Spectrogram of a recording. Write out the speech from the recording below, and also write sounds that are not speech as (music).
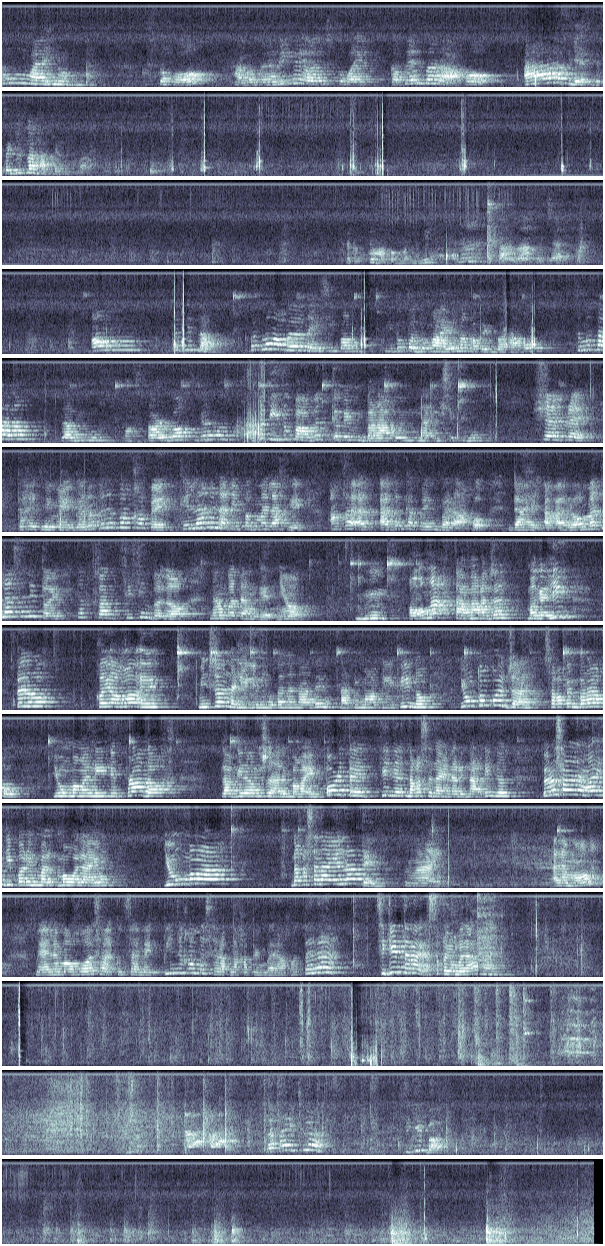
anong mainom? Gusto ko, habang malamig ngayon, gusto ko ay kape barako. Ah, sige, sige. Saglit lang ha, saglit lang. Sarap to habang mainit. (gasps) Tama ka dyan. Um, saglit lang. Ba't mo nga pala naisipang dito pa dumayo ng kape barako? Samantalang, lagi mo sa Starbucks, gano'n. Ba't dito pa? Ba't kape barako yung naisip mo? Siyempre, kahit may may ganang halapang kape, kailangan natin pagmalaki ang ka at ating kapeng barako dahil ang aroma at lasa nito'y napagsisimbolo ng Batanggenyo. Hmm, oo nga, tama ka dyan. Magaling. Pero, kaya nga eh, minsan nalilimutan na natin, nating mga Pilipino, yung tungkol dyan sa kapeng barako, yung mga native products, lagi na gusto natin mga imported, ganyan, nakasanayan na rin natin yun. Pero sana naman hindi pa rin ma- mawala yung, yung mga nakasanayan natin. Ngay. Alam mo, may alam ako sa, kung saan may pinakamasarap na kapeng barako. Tara! Sige, tara, gusto ko yung malaman. Sakay ka! Sige ba?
